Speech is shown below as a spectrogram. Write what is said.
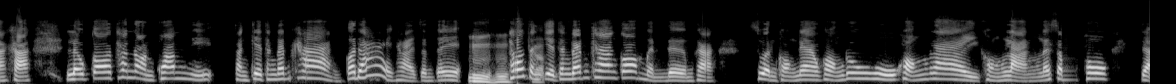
นะคะ แล้วก็ถ้านอนคว่ำนี้ สังเกตทางด้านข้างก็ได้ค่ะอาจันเต้อืมฮึถ้าสังเกตทางด้านข้างก็เหมือนเดิมค่ะ ส่วนของแนวของรูหูของไหล่ของหลังและสะโพกจะ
